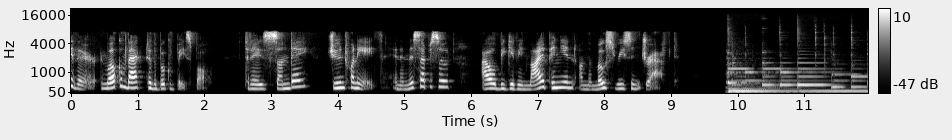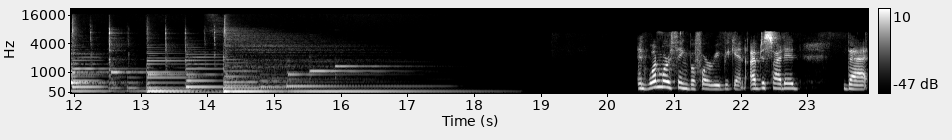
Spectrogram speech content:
Hey there, and welcome back to the Book of Baseball. Today is Sunday, June 28th, and in this episode, I will be giving my opinion on the most recent draft. And one more thing before we begin. I've decided that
